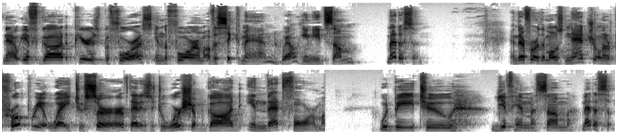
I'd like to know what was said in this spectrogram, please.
Now, if God appears before us in the form of a sick man, well, he needs some medicine. And therefore, the most natural and appropriate way to serve, that is, to worship God in that form, would be to give him some medicine.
